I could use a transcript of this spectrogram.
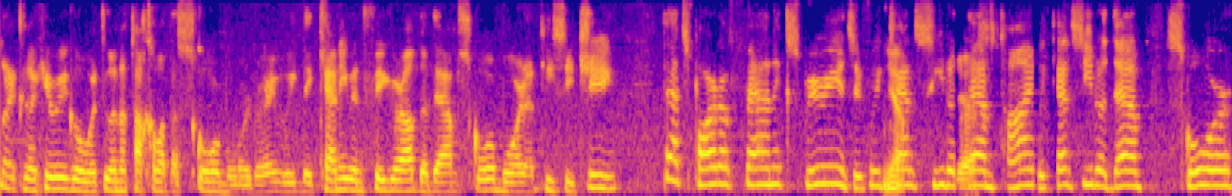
like like here we go. We're going to talk about the scoreboard right? We, they can't even figure out the damn scoreboard at T.C. Ching that's part of fan experience. If we Yeah. can't see the Yes. damn time we can't see the damn score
